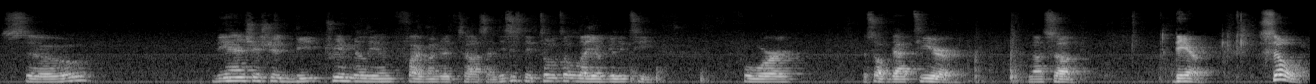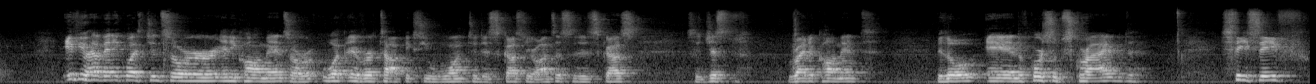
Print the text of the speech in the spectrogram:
So, the answer should be 3,500,000. This is the total liability for so of that tier. Now, so there. So, if you have any questions or any comments or whatever topics you want to discuss, your answers to discuss, so just write a comment below and of course subscribe. Stay safe,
